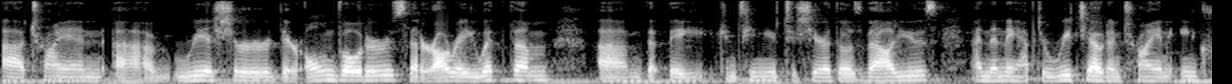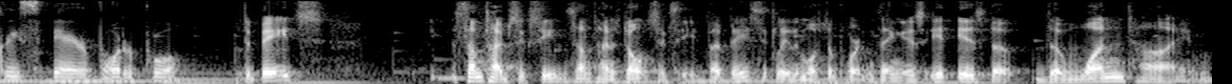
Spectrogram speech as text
uh, try and um, reassure their own voters that are already with them um, that they continue to share those values, and then they have to reach out and try and increase their voter pool. Debates sometimes succeed and sometimes don't succeed. But basically, the most important thing is it is the the one time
